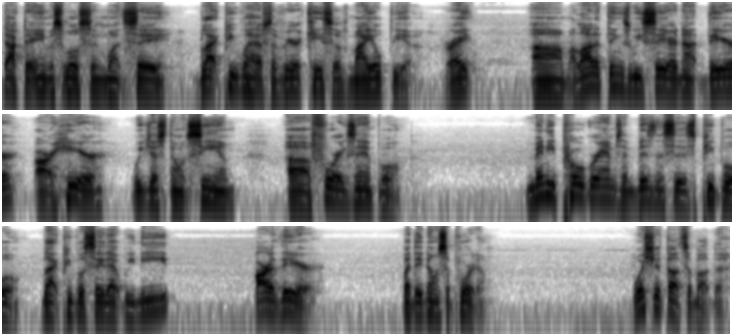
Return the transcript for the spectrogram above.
Dr. Amos Wilson, once say, black people have severe case of myopia, right? Um, a lot of things we say are not there, are here. We just don't see them. Uh, for example, many programs and businesses people black people say that we need are there, but they don't support them. What's your thoughts about that?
